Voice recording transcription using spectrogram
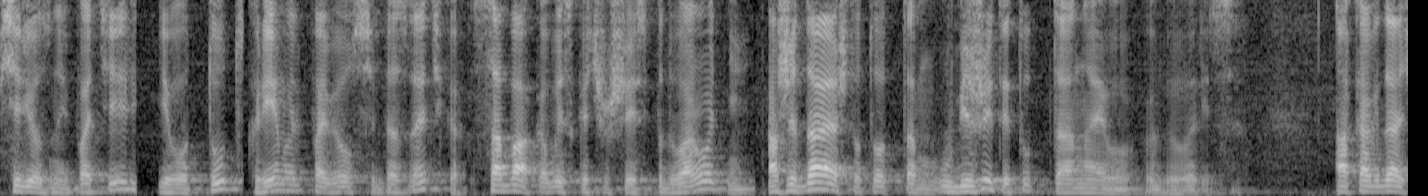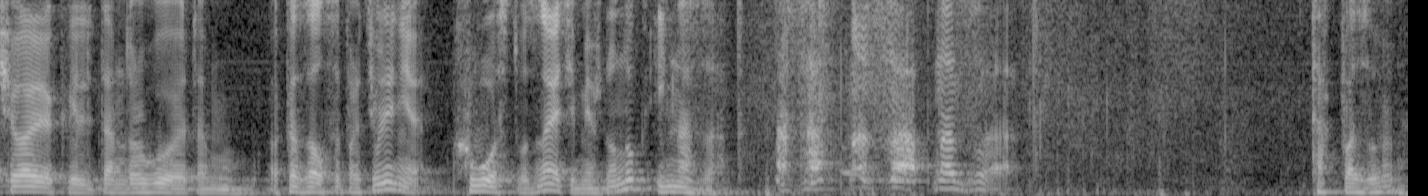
серьезные потери. И вот тут Кремль повел себя, знаете как, собака, выскочившая из подворотни, ожидая, что тот там убежит, и тут-то она его, как говорится. А когда человек или там другое там оказал сопротивление, хвост, вот знаете, между ног и назад. Назад, назад, назад. Так позорно.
